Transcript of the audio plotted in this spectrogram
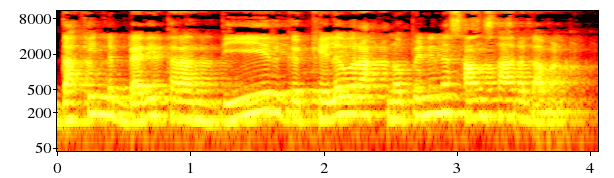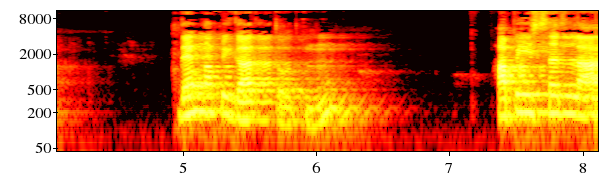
දකින්න බැරි තරන් දීර්ග කෙලවරක් නොපෙනෙන සංසාර ගමන. දැන් අපි ගත්තොතුන් අපි ඉස්සරලා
